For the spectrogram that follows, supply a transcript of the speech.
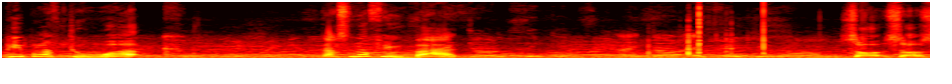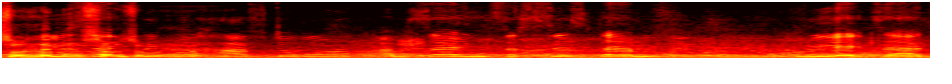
People have to work. That's nothing bad. I don't think it's. I don't. I think you're wrong. So, so, so let me. So, saying so, people have to work. I'm saying the system creates that.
